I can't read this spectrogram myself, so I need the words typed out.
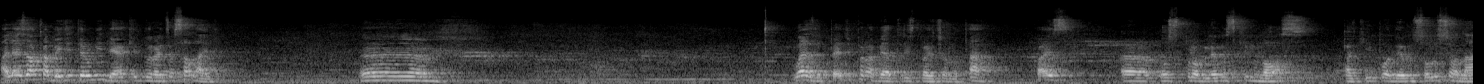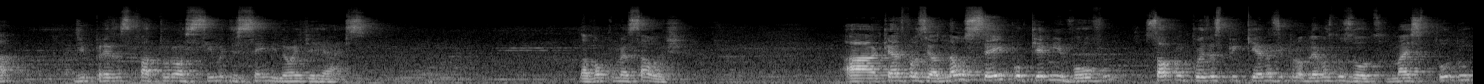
Aliás, eu acabei de ter uma ideia aqui durante essa live. Wesley, pede para a Beatriz para a gente anotar quais os problemas que nós aqui podemos solucionar de empresas que faturam acima de 100 milhões de reais. Nós vamos começar hoje. A Kézia falou assim: ó, não sei porque me envolvo só com coisas pequenas e problemas dos outros, mas tudo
